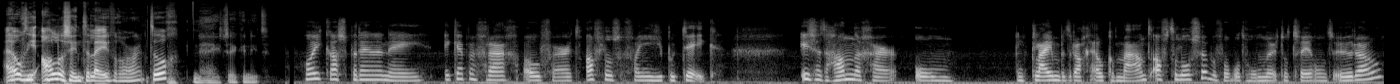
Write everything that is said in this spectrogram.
Hij hoeft niet alles in te leveren hoor, toch? Nee, zeker niet. Hoi Casper en René. Ik heb een vraag over het aflossen van je hypotheek. Is het handiger om een klein bedrag elke maand af te lossen, bijvoorbeeld 100 tot 200 euro?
